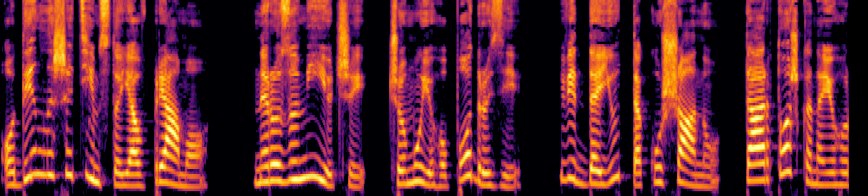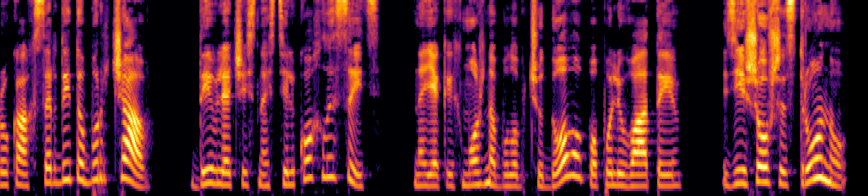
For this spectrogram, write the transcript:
Один лише тім стояв прямо, не розуміючи, чому його подрузі віддають таку шану, та Артошка на його руках сердито бурчав, дивлячись на стількох лисиць, на яких можна було б чудово пополювати. Зійшовши з трону,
